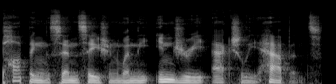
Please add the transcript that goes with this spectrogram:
popping sensation when the injury actually happens.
